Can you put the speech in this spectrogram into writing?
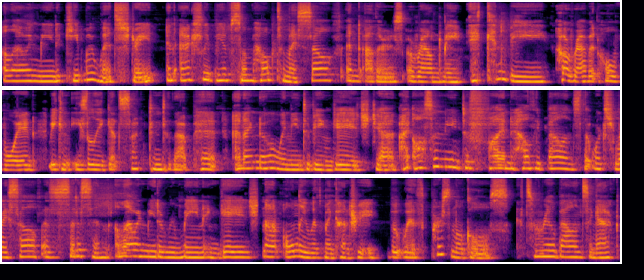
allowing me to keep my wits straight and actually be of some help to myself and others around me. It can be a rabbit hole void. We can easily get sucked into that pit. And I know I need to be engaged, yet I also need to find a healthy balance that works for myself as a citizen, allowing me to remain engaged not only with my country, but with personal goals. It's a real balancing act.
